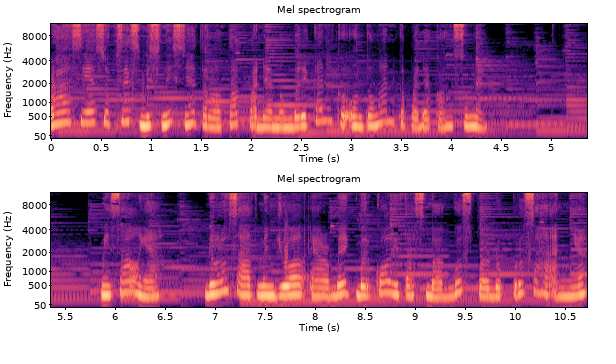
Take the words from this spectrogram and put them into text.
Rahasia sukses bisnisnya terletak pada memberikan keuntungan kepada konsumen. Misalnya, dulu saat menjual airbag berkualitas bagus produk perusahaannya,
